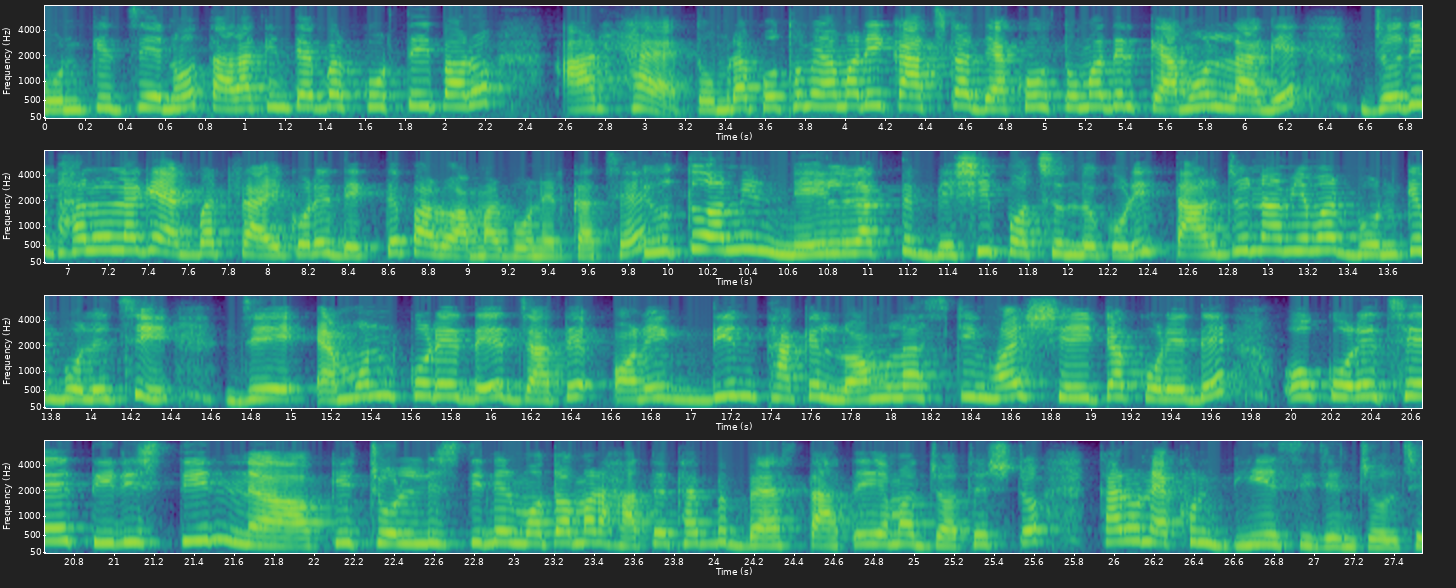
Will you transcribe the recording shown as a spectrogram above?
বোনকে চেনো, তারা কিন্তু একবার করতেই পারো। আর হ্যাঁ তোমরা প্রথমে আমার এই কাজটা দেখো, তোমাদের কেমন লাগে। যদি ভালো লাগে, একবার ট্রাই করে দেখতে পারো আমার বোনের কাছে। যেহেতু আমি নেইল রাখতে বেশি পছন্দ করি, তার জন্য আমি আমার বোনকে বলেছি যে, এমন করে দে যাতে অনেক দিন থাকে লং লাস্টিং হয়, সেইটা করে দে। ও করেছে তিরিশ দিন কি চল্লিশ দিনের মতো আমার হাতে থাকবে, ব্যাস তাতেই আমার যথেষ্ট। কারণ এখন বিয়ে সিজন চলছে,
